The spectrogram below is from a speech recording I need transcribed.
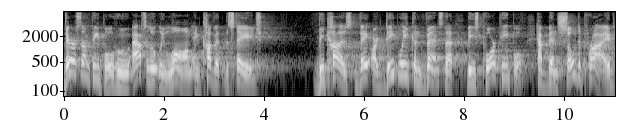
There are some people who absolutely long and covet the stage because they are deeply convinced that these poor people have been so deprived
